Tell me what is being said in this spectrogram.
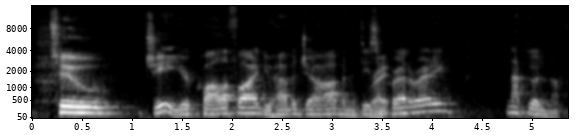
to, gee, you're qualified, you have a job and a decent Right. credit rating. Not good enough.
